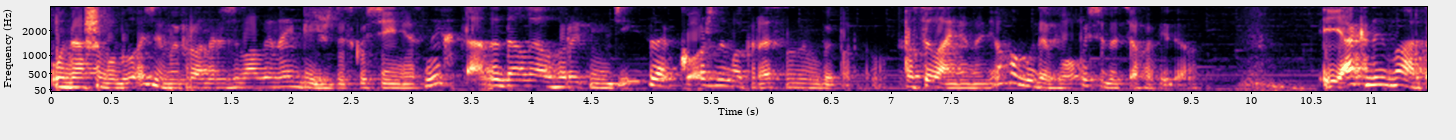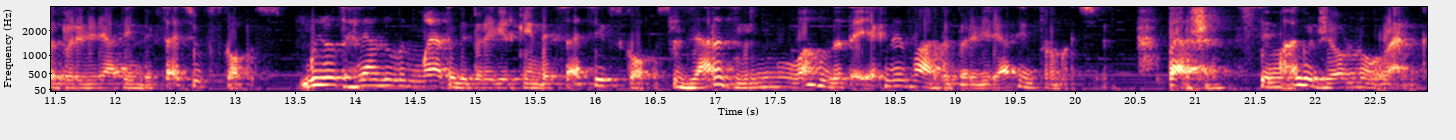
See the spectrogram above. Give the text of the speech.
У нашому блозі ми проаналізували найбільш дискусійні з них та надали алгоритм дій за кожним окресленим випадком. Посилання на нього буде в описі до цього відео. Як не варто перевіряти індексацію в Scopus? Ми розглянули методи перевірки індексації в Scopus. Зараз звернімо увагу на те, як не варто перевіряти інформацію. Перше Simago Journal Rank.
